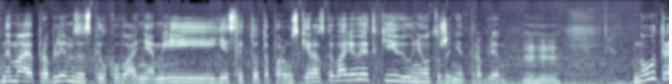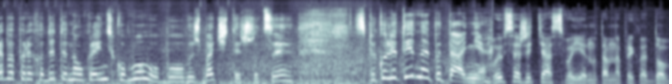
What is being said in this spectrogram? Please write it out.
немає проблем зі спілкуванням. І якщо хтось по-русски розмовляє в Києві, у нього теж немає проблем. Угу. Ну, треба переходити на українську мову, бо ви ж бачите, що це спекулятивне питання. Ви все життя своє, ну там, наприклад, до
